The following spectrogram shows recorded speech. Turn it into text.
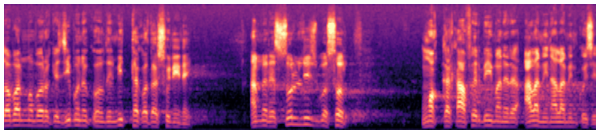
জবান মোবারকে জীবনে কোনোদিন মিথ্যা কথা শুনি নাই। আপনারা চল্লিশ বছর মক্কার কাফের বেইমানের আলামিন আলামিন কইছে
